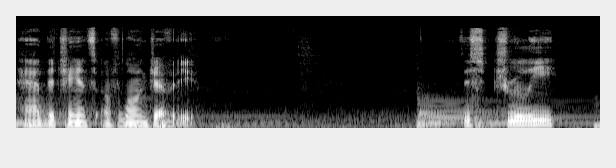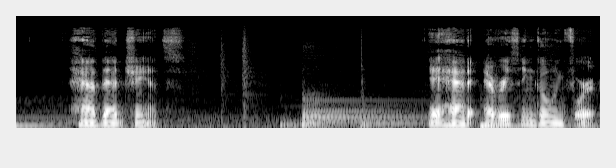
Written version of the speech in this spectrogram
had the chance of longevity. This truly had that chance. It had everything going for it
